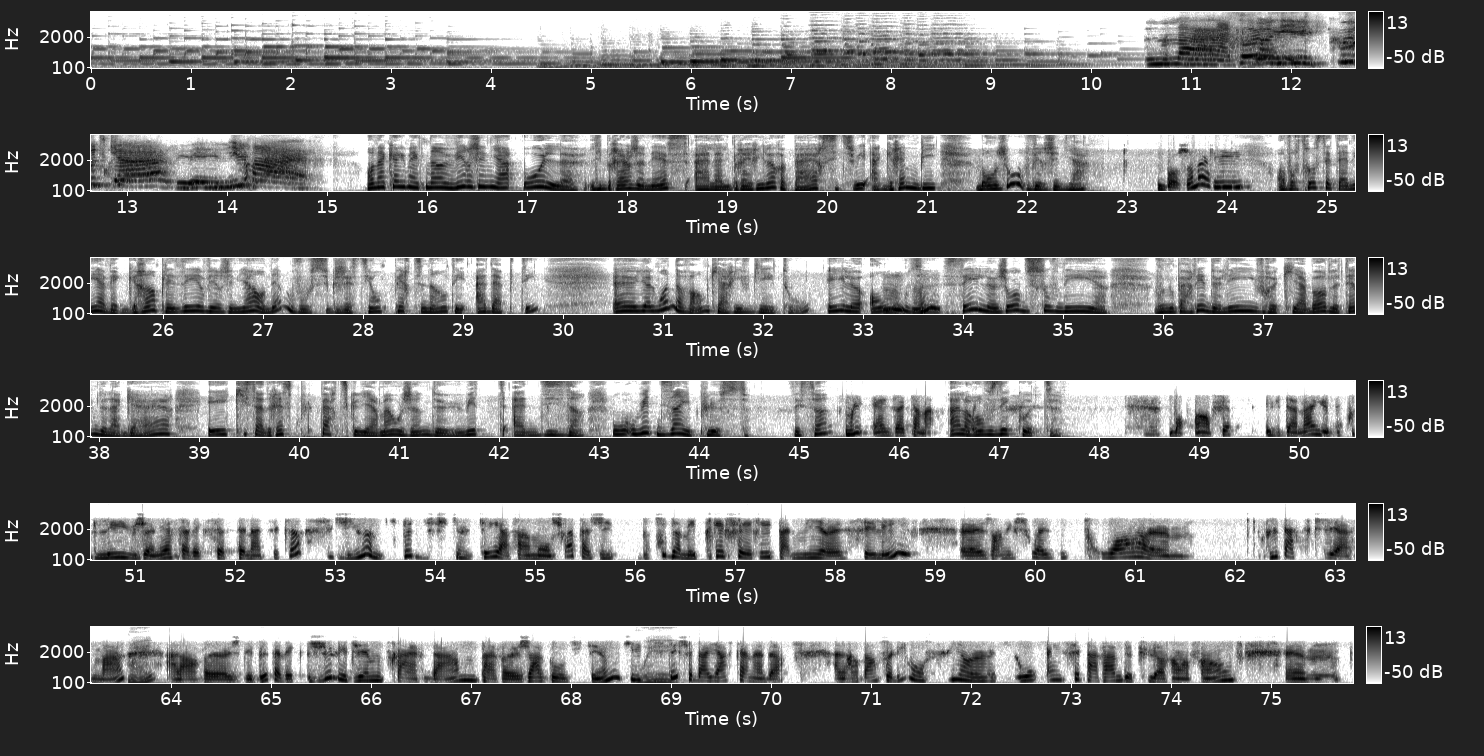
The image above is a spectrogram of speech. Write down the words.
On accueille maintenant Virginia Hull, libraire jeunesse à la librairie Le Repère, située à Grimby. Bonjour Virginia. Bonjour Marie. On vous retrouve cette année avec grand plaisir Virginia. On aime vos suggestions pertinentes et adaptées. Euh, il y a le mois de novembre qui arrive bientôt et le 11, Mhm. c'est le jour du souvenir. Vous nous parlez de livres qui abordent le thème de la guerre et qui s'adressent plus particulièrement aux jeunes de 8 à 10 ans ou 8, 10 ans et plus. C'est ça? Oui, exactement. Alors, Oui. on vous écoute. Bon, en fait, évidemment, il y a beaucoup de livres jeunesse avec cette thématique-là. J'ai eu un petit peu de difficulté à faire mon choix parce que j'ai beaucoup de mes préférés parmi euh, ces livres. Euh, J'en ai choisi trois euh, plus particulièrement. Alors, je débute avec Jules et Jim, frères d'âme, par Jacques Goldstein, qui est Oui. édité chez Bayard Canada. Alors, dans ce livre, on suit un duo inséparable depuis leur enfance. Euh,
